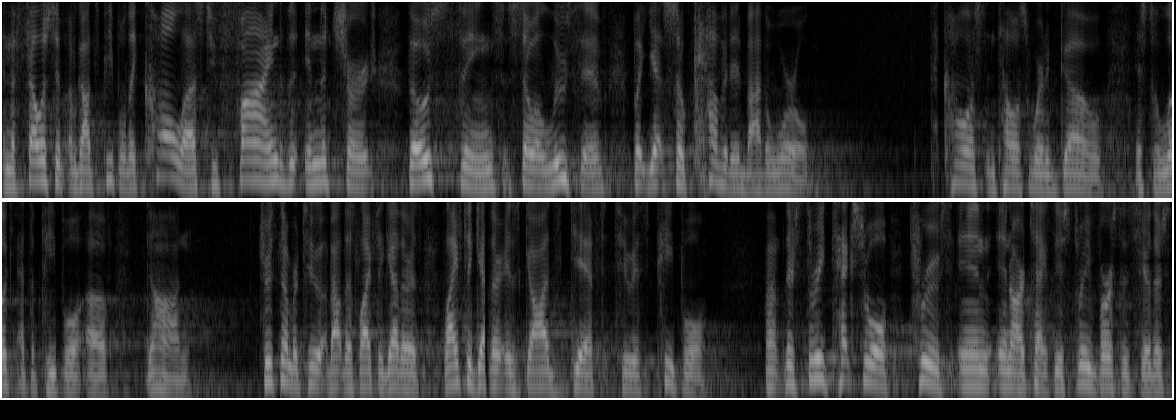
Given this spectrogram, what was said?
and the fellowship of God's people. They call us to find in the church those things so elusive, but yet so coveted by the world. They call us and tell us where to go, is to look at the people of God. Truth number two about this life together is life together is God's gift to his people. Um, there's three textual proofs in, in our text. There's three verses here. There's,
